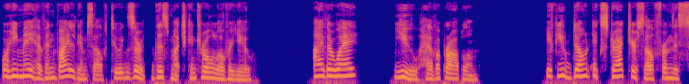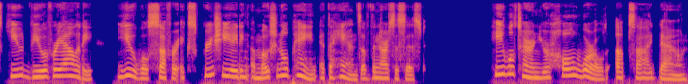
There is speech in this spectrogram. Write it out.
or he may have invited himself to exert this much control over you. Either way, you have a problem. If you don't extract yourself from this skewed view of reality, you will suffer excruciating emotional pain at the hands of the narcissist. He will turn your whole world upside down.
